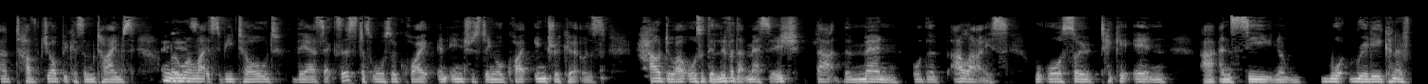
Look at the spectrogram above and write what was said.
a tough job because sometimes it no is. one likes to be told they are sexist. It's also quite an interesting or quite intricate as how do I also deliver that message that the men or the allies will also take it in uh, and see, you know, what really kind of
